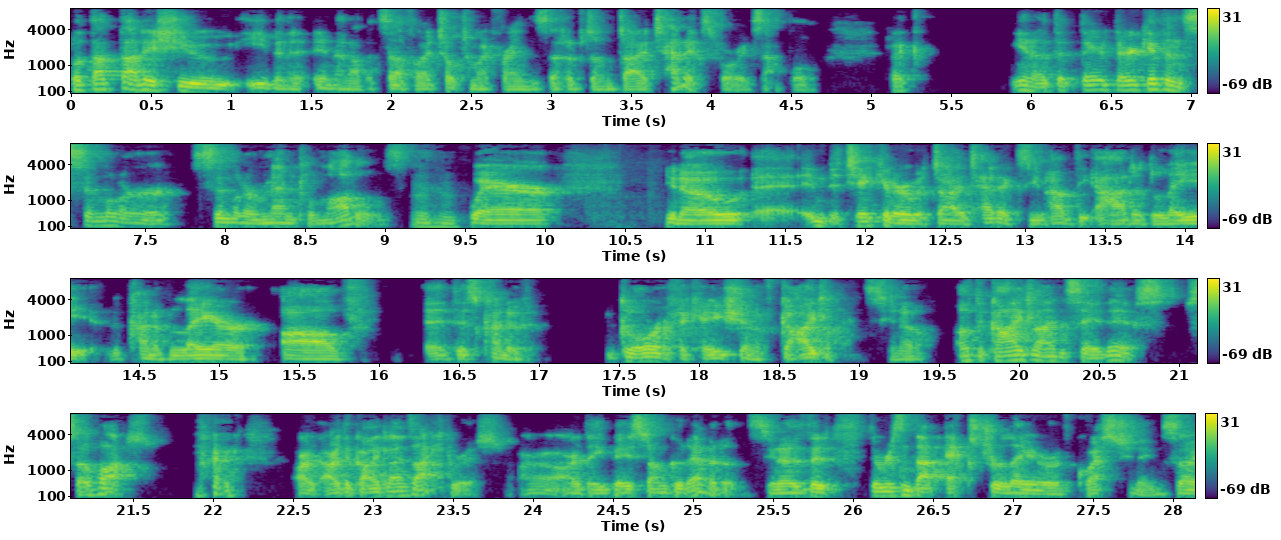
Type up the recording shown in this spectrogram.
But that that issue, even in and of itself, I talk to my friends that have done dietetics, for example, like you know that they're they're given similar similar mental models mm-hmm. where you know in particular with dietetics you have the added lay kind of layer of uh, this kind of glorification of guidelines. You know, oh, the guidelines say this. So what? are, are the guidelines accurate? Are, are they based on good evidence? You know, there, there isn't that extra layer of questioning. So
